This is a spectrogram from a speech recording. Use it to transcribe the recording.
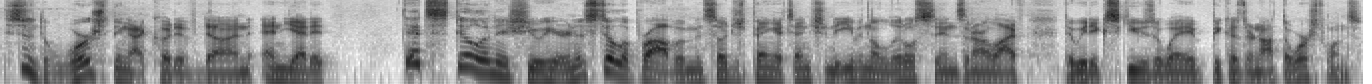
this isn't the worst thing I could have done, and yet it that's still an issue here and it's still a problem. And so just paying attention to even the little sins in our life that we'd excuse away because they're not the worst ones.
